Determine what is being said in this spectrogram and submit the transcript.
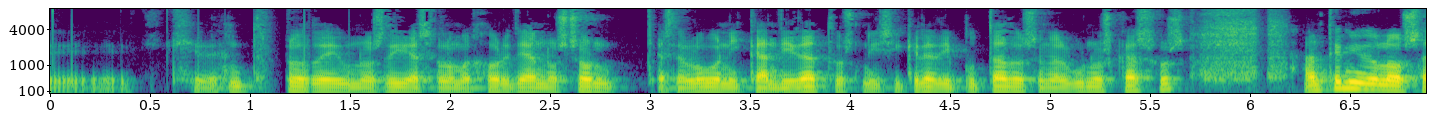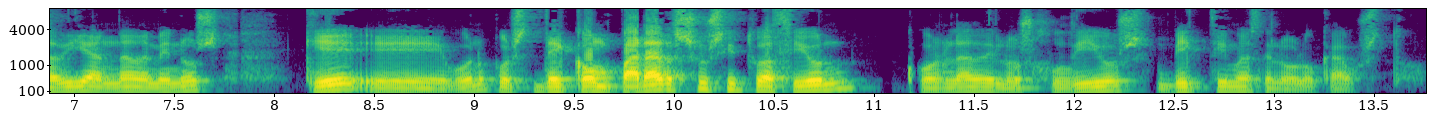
eh, que dentro de unos días a lo mejor ya no son, desde luego, ni candidatos, ni siquiera diputados en algunos casos, han tenido la osadía nada menos que, eh, bueno, pues de comparar su situación con la de los judíos víctimas del holocausto.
